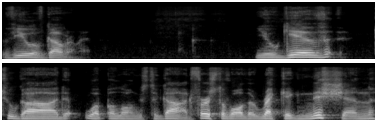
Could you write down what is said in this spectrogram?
view of government. You give to God what belongs to God. First of all, the recognition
